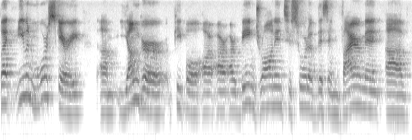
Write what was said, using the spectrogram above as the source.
But even more scary, um, younger people are, are, are being drawn into sort of this environment of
